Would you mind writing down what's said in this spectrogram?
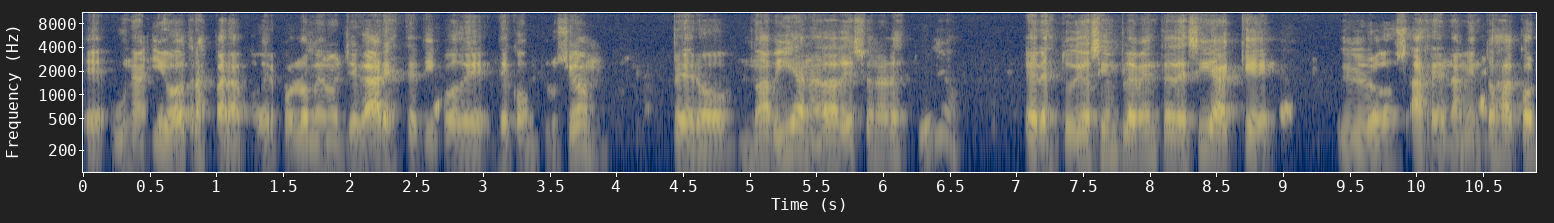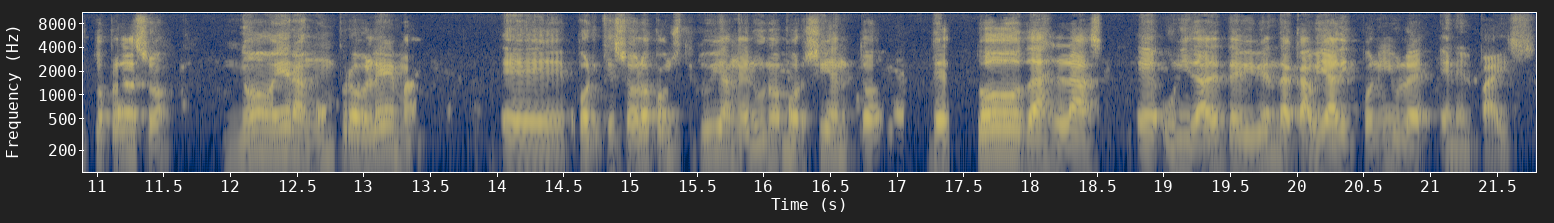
eh, unas y otras para poder por lo menos llegar a este tipo de, conclusión. Pero no había nada de eso en el estudio. El estudio simplemente decía que los arrendamientos a corto plazo no eran un problema eh, porque solo constituían el 1% de todas las eh, unidades de vivienda que había disponible en el país.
